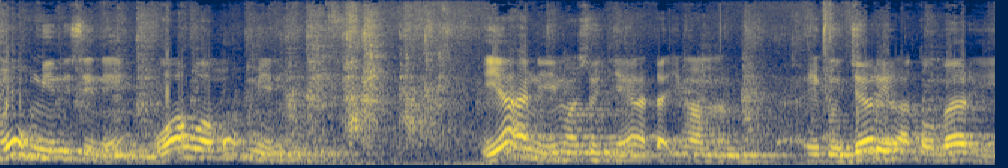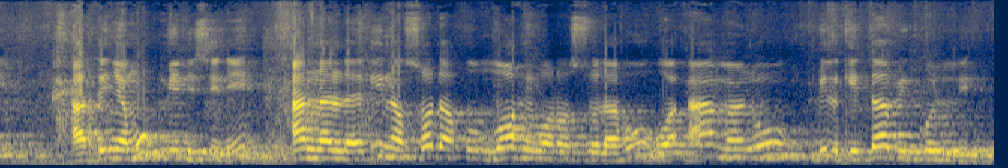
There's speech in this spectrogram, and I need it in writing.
mukmin di sini wa huwa mukmin yakni maksudnya kata Imam Ibnu Jarir atau Bari artinya mukmin di sini annalladzina sadaqallahi wa rasulahu wa amanu bil kitabi kulli.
